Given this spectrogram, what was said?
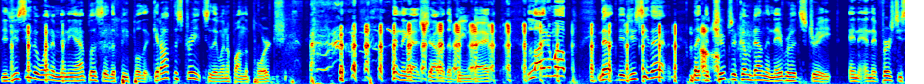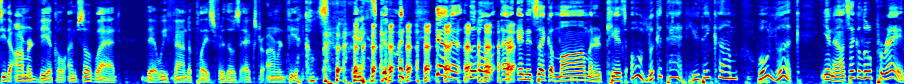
Did you see the one in Minneapolis of the people that get off the street? So they went up on the porch, and they got shot with a beanbag. Light them up. That did you see that? Like the troops are coming down the neighborhood street, and and at first you see the armored vehicle. I'm so glad that we found a place for those extra armored vehicles, and it's going down a little, uh, and it's like a mom and her kids. Oh, look at that! Here they come. Oh, look. You know, it's like a little parade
